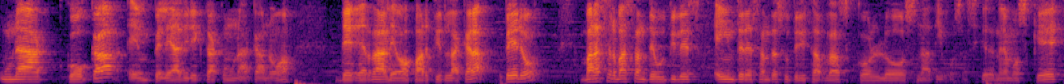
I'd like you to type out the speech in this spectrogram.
una coca en pelea directa con una canoa de guerra le va a partir la cara, pero van a ser bastante útiles e interesantes utilizarlas con los nativos. Así que tendremos que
